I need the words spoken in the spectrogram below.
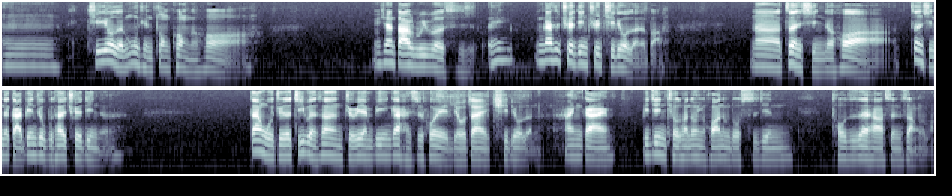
嗯，七六人目前状况的话，因为现在搭 Rivers，哎，应该是确定去七六人了吧？那阵型的话，阵型的改变就不太确定了。但我觉得基本上九眼 B 应该还是会留在七六人，他应该，毕竟球团都已经花那么多时间投资在他身上了嘛。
